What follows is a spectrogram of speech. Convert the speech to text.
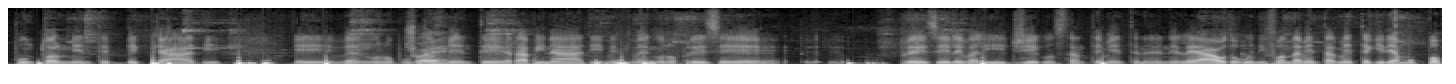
puntualmente beccati e vengono cioè? puntualmente cioè? rapinati perché vengono prese, prese, le valigie costantemente nelle, nelle, auto, quindi fondamentalmente chiediamo un po'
